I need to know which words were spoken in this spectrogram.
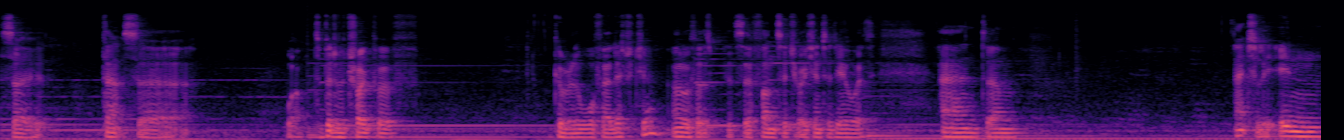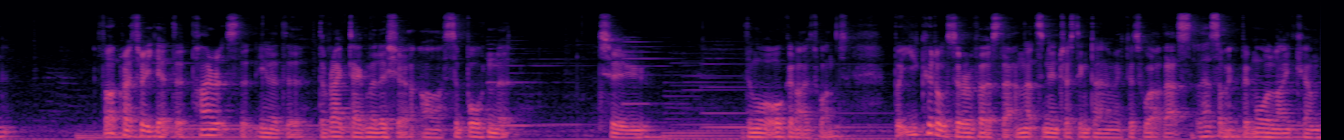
So that's, uh, well, it's a bit of a trope of guerrilla warfare literature, and also it's, it's a fun situation to deal with. And um, actually, in Far Cry 3, yeah, the pirates, that you know, the, the ragtag militia are subordinate to the more organized ones, but you could also reverse that, and that's an interesting dynamic as well. That's that's something a bit more like, um,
